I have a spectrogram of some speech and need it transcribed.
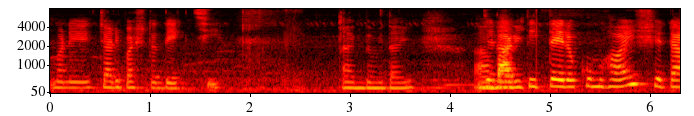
মানে চারিপাশটা দেখছি। একদমই তাই। আহ, যে বাড়ি রাত্রিটা এরকম হয় সেটা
